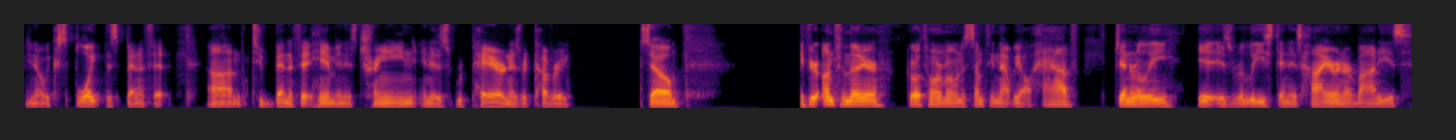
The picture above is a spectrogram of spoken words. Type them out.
you know, exploit this benefit um, to benefit him in his training, in his repair, and his recovery. So, if you're unfamiliar, growth hormone is something that we all have. Generally, it is released and is higher in our bodies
